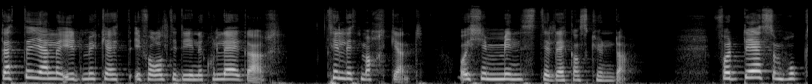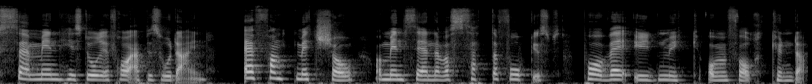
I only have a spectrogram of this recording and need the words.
Dette gjelder ydmykhet i forhold til dine kollegaer, til ditt marked, og ikke minst til deres kunder. For det som husker min historie fra episode 1. Jeg fant mitt show og min scene var sette fokus på å være ydmyk overfor kunder.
